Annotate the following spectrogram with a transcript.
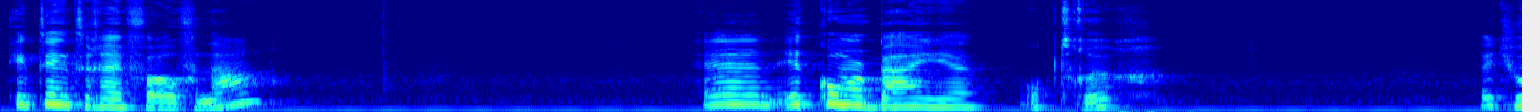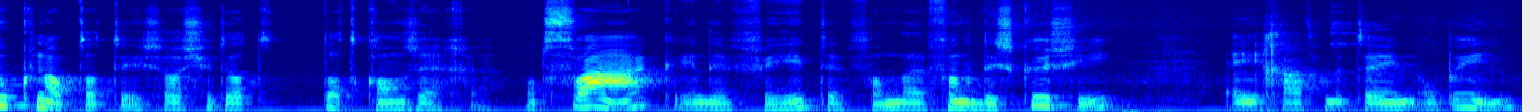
Ik denk er even over na. En ik kom er bij je op terug. Weet je hoe knap dat is als je dat, dat kan zeggen? Want vaak in de verhitte van de, van de discussie, en je gaat er meteen op in,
